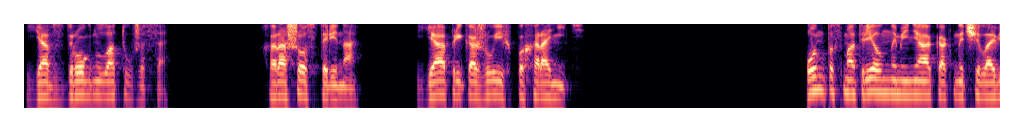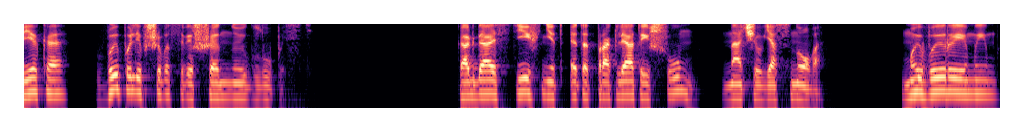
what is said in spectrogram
Я вздрогнул от ужаса. Хорошо, старина. Я прикажу их похоронить. Он посмотрел на меня как на человека, выпалившего совершенную глупость. Когда стихнет этот проклятый шум, начал я снова. Мы выроем им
